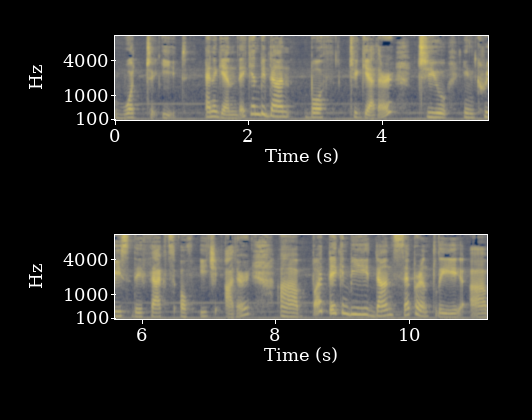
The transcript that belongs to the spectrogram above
what to eat. And again they can be done both together to increase the effects of each other, uh, but they can be done separately, uh,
